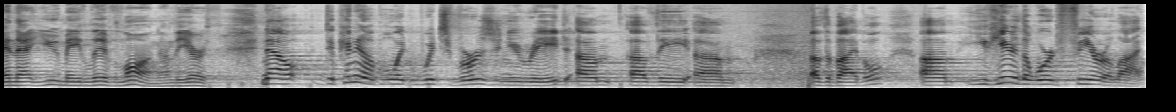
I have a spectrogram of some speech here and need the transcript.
and that you may live long on the earth. Now, depending on which version you read um, of, the, um, of the Bible, um, you hear the word fear a lot.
